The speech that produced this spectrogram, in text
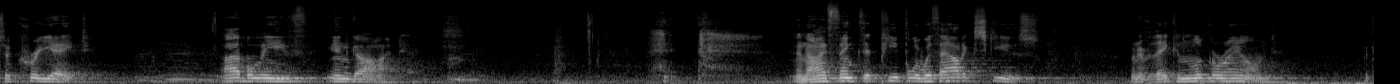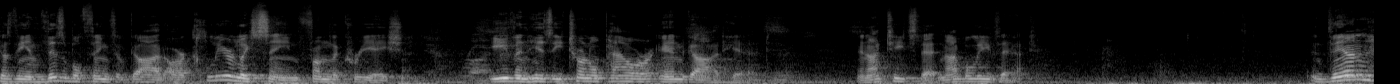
to create. Mm-hmm. I believe in God. And I think that people are without excuse whenever they can look around because the invisible things of God are clearly seen from the creation, right. even his eternal power and Godhead. And I teach that and I believe that. And then,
